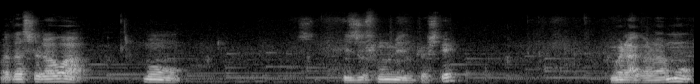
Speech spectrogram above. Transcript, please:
私らはもう伊豆村民として村からも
